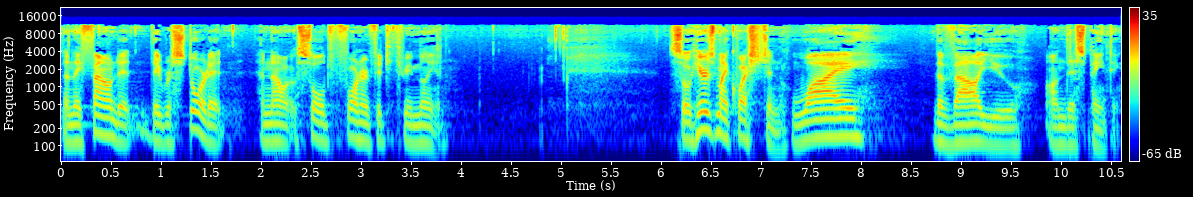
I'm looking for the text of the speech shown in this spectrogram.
Then they found it, they restored it, and now it was sold for 453 million. So here's my question why the value on this painting?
